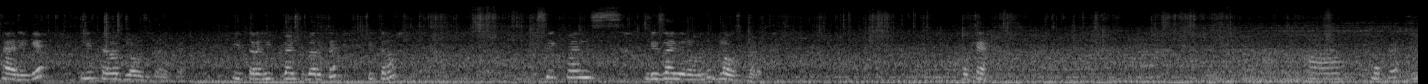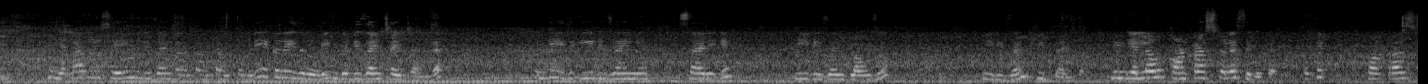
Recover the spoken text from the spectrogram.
ಸ್ಯಾರಿಗೆ ಈ ಥರ ಬ್ಲೌಸ್ ಬರುತ್ತೆ. ಈ ಥರ ಹಿಪ್ ಬೆಲ್ಟ್ ಬರುತ್ತೆ. ಈ ಥರ ಸೀಕ್ವೆನ್ಸ್ ಡಿಸೈನ್ ಇರೋ ಒಂದು ಬ್ಲೌಸ್ ಬರುತ್ತೆ. ಓಕೆ ಮತ್ತು ಎಲ್ಲಾದರೂ ಸೇಮ್ ಡಿಸೈನ್ ಬರುತ್ತೆ ಅಂತ ಅಂದ್ಕೊಂಬಿಡಿ ಯಾಕಂದರೆ ಇದು ನೋಡಿ, ಇದು ಡಿಸೈನ್ ಚೇಂಜ್ ಆಗಿದೆ. ನಿಮಗೆ ಇದು ಈ ಡಿಸೈನು ಸ್ಯಾರಿಗೆ ಈ ಡಿಸೈನ್ ಬ್ಲೌಸು ಈ ಡಿಸೈನ್ ಹಿಪ್ ನಿಮ್ಗೆ ನಿಮಗೆಲ್ಲವೂ ಕಾಂಟ್ರಾಸ್ಟಲ್ಲೇ ಸಿಗುತ್ತೆ. ಓಕೆ ಕಾಂಟ್ರಾಸ್ಟ್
